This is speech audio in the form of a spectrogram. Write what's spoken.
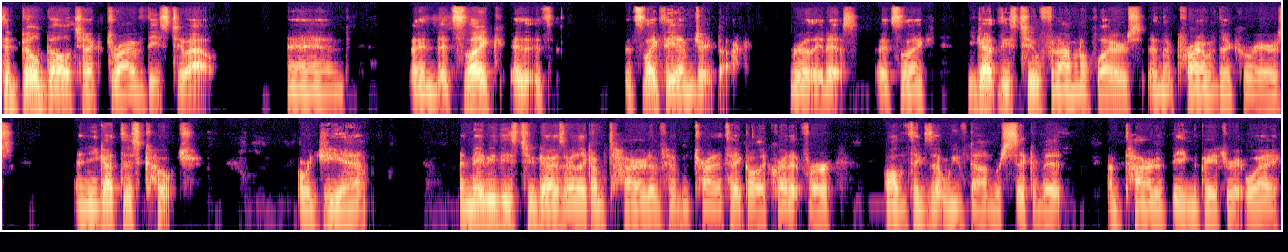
did Bill Belichick drive these two out? And and it's like it's it's like the MJ doc. Really, it is. It's like you got these two phenomenal players in the prime of their careers, and you got this coach or GM. And maybe these two guys are like, I'm tired of him trying to take all the credit for all the things that we've done. We're sick of it. I'm tired of being the Patriot way.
